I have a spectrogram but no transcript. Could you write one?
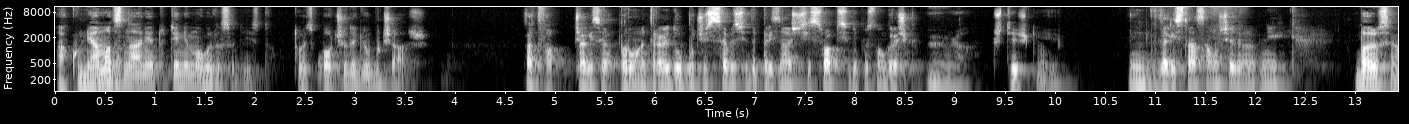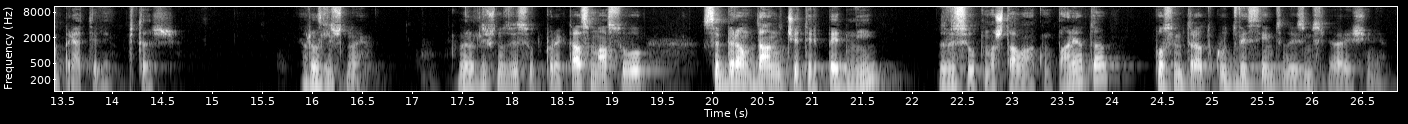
Ако нямат знанието, те не могат да съдействат. Тоест, почва да ги обучаваш. А това, чакай сега, първо не трябва ли да обучиш себе си да признаеш, че си слаб и си допуснал грешка? Да, четеш книги. Дали става само четене на книги? Бажа се на приятели, питаш. Различно е. Различно зависи от проекта. Аз масово събирам данни 4-5 дни, зависи от мащаба на компанията, после ми трябва около 2 седмици да измисля решението.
